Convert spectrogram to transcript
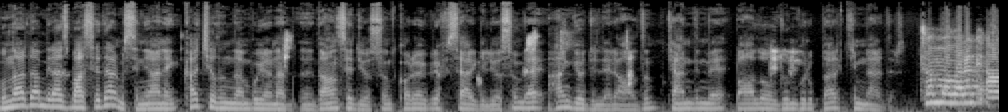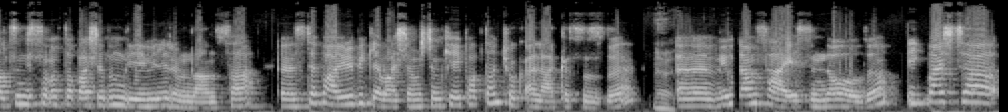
Bunlardan biraz bahseder misin? Yani kaç yılından bu yana e, dans ediyorsun, koreografi sergiliyorsun ve hangi hangi ödülleri aldın? Kendin ve bağlı olduğun gruplar kimlerdir? Tam olarak 6. sınıfta başladım diyebilirim dansa. Ee, Step Aerobik'le başlamıştım. K-pop'tan çok alakasızdı. Evet. Ee, bir hocam sayesinde oldu. İlk başta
